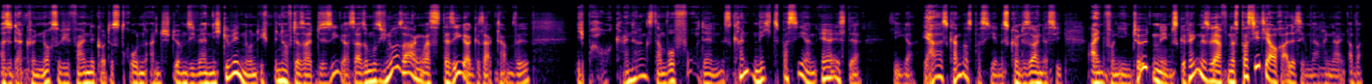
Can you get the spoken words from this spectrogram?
Also da können noch so viele Feinde Gottes Thron anstürmen, sie werden nicht gewinnen. Und ich bin auf der Seite des Siegers. Also muss ich nur sagen, was der Sieger gesagt haben will. Ich brauche keine Angst haben. Wovor denn? Es kann nichts passieren. Er ist der Sieger. Ja, es kann was passieren. Es könnte sein, dass sie einen von ihnen töten, ihn ins Gefängnis werfen. Das passiert ja auch alles im Nachhinein. Aber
